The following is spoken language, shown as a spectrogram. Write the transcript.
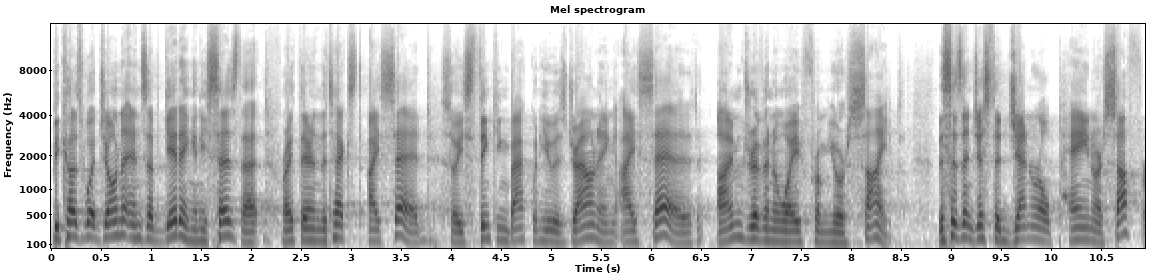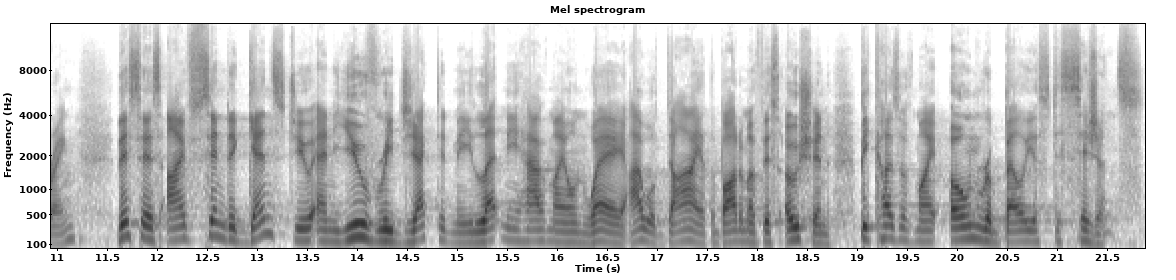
Because what Jonah ends up getting, and he says that right there in the text, I said, so he's thinking back when he was drowning, I said, I'm driven away from your sight. This isn't just a general pain or suffering. This is, I've sinned against you and you've rejected me. Let me have my own way. I will die at the bottom of this ocean because of my own rebellious decisions.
